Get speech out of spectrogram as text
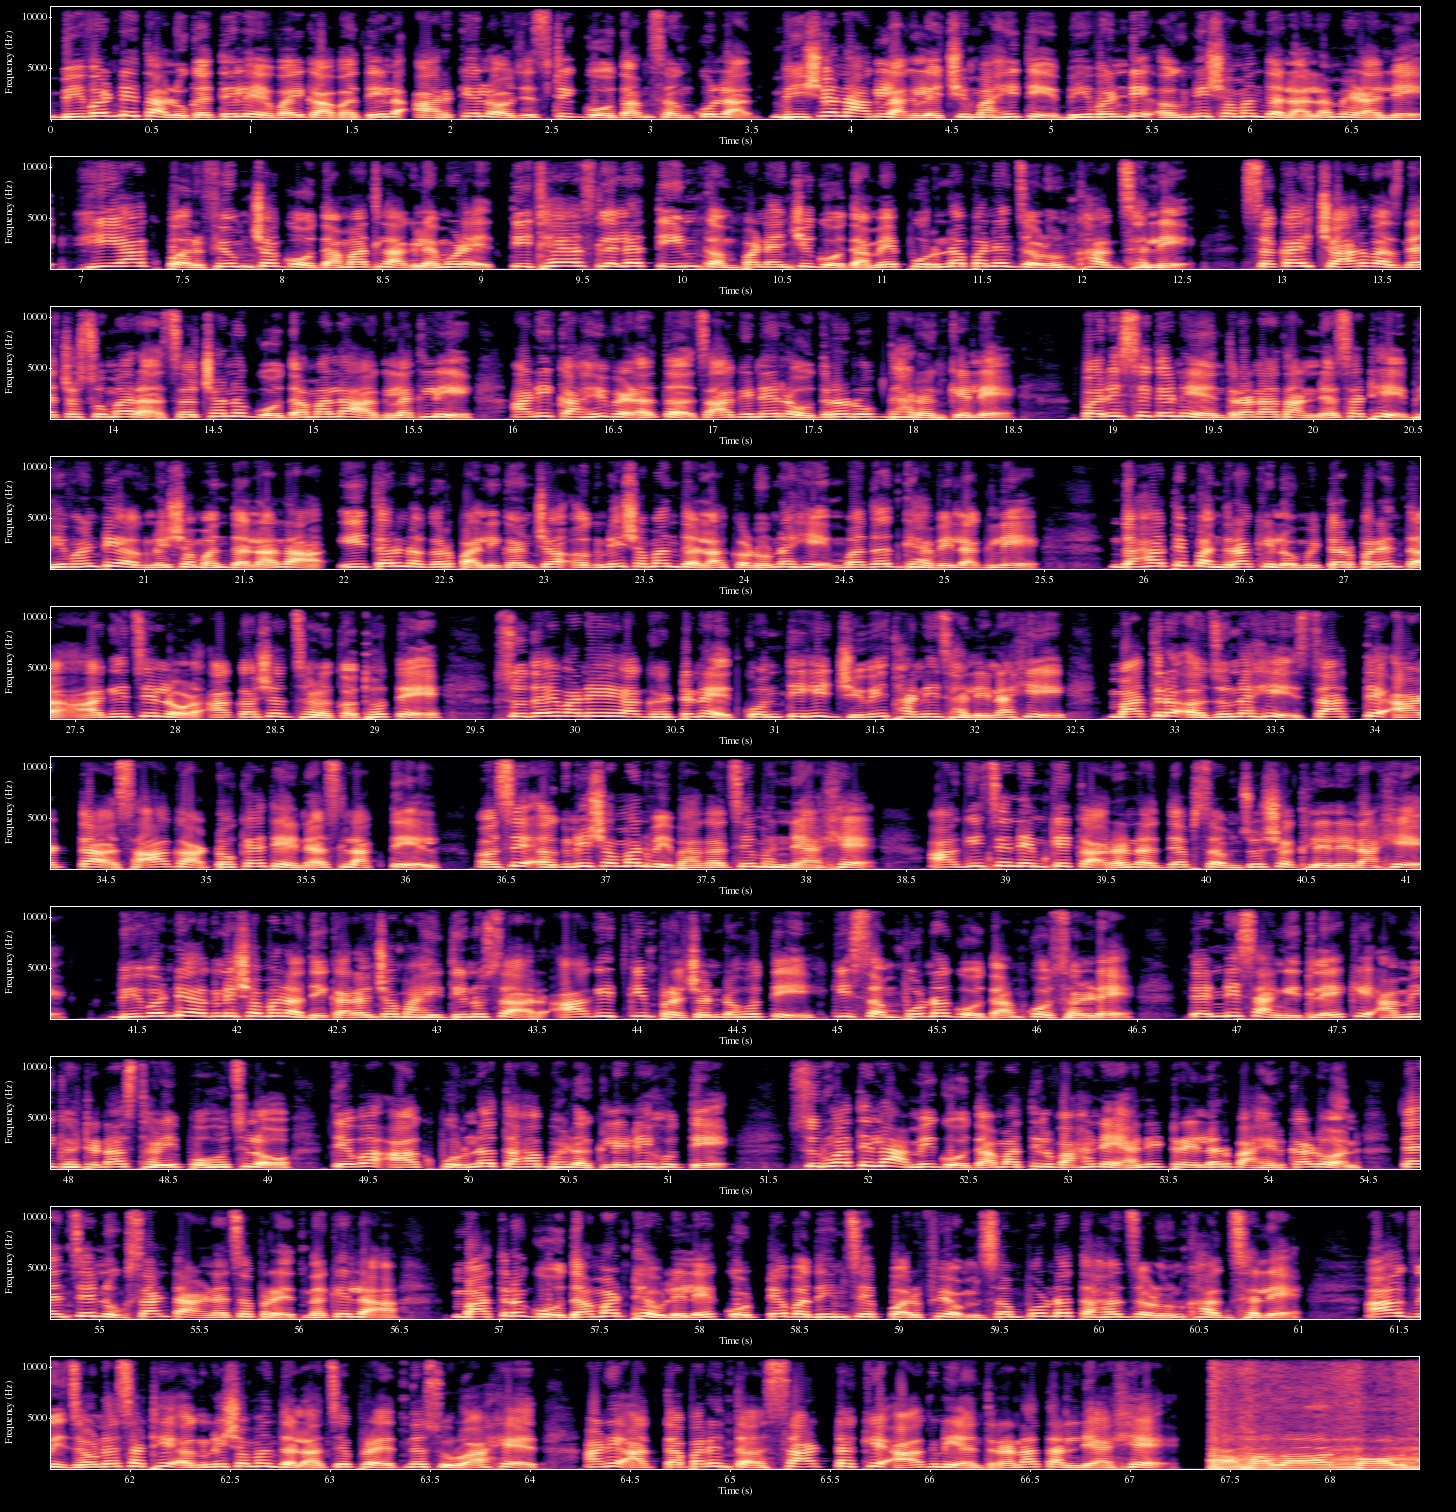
भिवंडी तालुक्यातील एवाई गावातील आर्केलॉजिस्टिक गोदाम संकुलात भीषण आग लागल्याची माहिती भिवंडी अग्निशमन दलाला मिळाली. ही आग परफ्यूमच्या गोदामात लागल्यामुळे तिथे असलेल्या तीन कंपन्यांची गोदामे पूर्णपणे जळून खाक झाली. सकाळी चार वाजण्याच्या सुमारास अचानक गोदामाला आग लागली आणि काही वेळातच आगीने रौद्र रूप धारण केले. परिस्थिती नियंत्रणात आणण्यासाठी भिवंटी अग्निशमन दलाला इतर नगरपालिकांच्या अग्निशमन दलाकडूनही मदत घ्यावी लागली. दहा ते पंधरा किलोमीटरपर्यंत आगीचे लोळ आकाशात झळकत होते. सुदैवाने या घटनेत कोणतीही जीवितहानी झाली नाही. मात्र अजूनही सात ते आठ तास आग आटोक्यात येण्यास लागतील असे अग्निशमन विभागाचे म्हणणे आहे. आगीचे नेमके कारण अद्याप समजू शकलेले नाही. भिवंडी अग्निशमन अधिकाऱ्यांच्या माहितीनुसार आग इतकी प्रचंड होती की संपूर्ण गोदाम कोसळले. त्यांनी सांगितले की आम्ही घटनास्थळी पोहोचलो तेव्हा आग पूर्णतः भडकलेली होते. सुरुवातीला आम्ही गोदामातील वाहने आणि ट्रेलर बाहेर काढून त्यांचे नुकसान टाळण्याचा प्रयत्न केला. मात्र गोदामात ठेवलेले कोट्यवधींचे परफ्यूम संपूर्णतः जळून खाक झाले. आग विझवण्यासाठी अग्निशमन दलाचे प्रयत्न सुरू आहेत आणि आतापर्यंत साठ टक्के आग नियंत्रणात आणली आहे. आम्हाला कॉल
